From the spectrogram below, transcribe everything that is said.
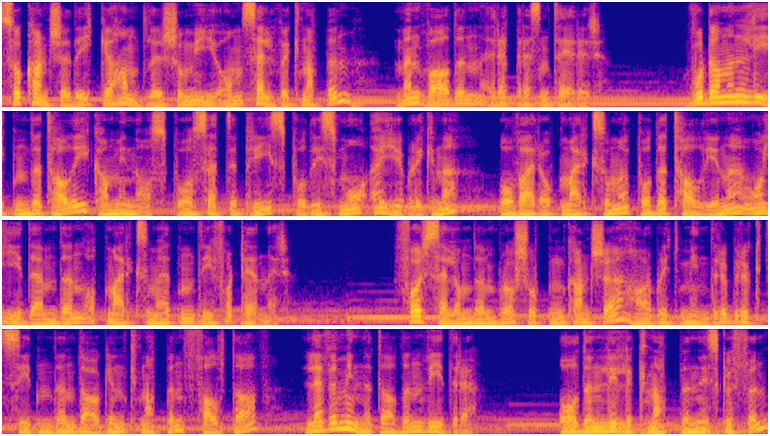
Så kanskje det ikke handler så mye om selve knappen, men hva den representerer. Hvordan en liten detalj kan minne oss på å sette pris på de små øyeblikkene, og være oppmerksomme på detaljene og gi dem den oppmerksomheten de fortjener. For selv om den blå skjorten kanskje har blitt mindre brukt siden den dagen knappen falt av, lever minnet av den videre. Og den lille knappen i skuffen?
